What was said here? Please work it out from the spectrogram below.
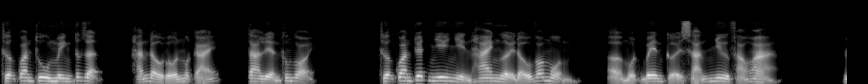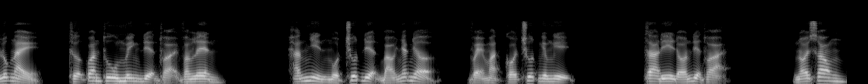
Thượng quan thu minh tức giận, hắn đầu đốn một cái, ta liền không gọi. Thượng quan Tuyết Nhi nhìn hai người đấu võ mồm, ở một bên cười sán như pháo hoa. Lúc này, thượng quan Thu Minh điện thoại vang lên. Hắn nhìn một chút điện báo nhắc nhở, vẻ mặt có chút nghiêm nghị. Ta đi đón điện thoại. Nói xong,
